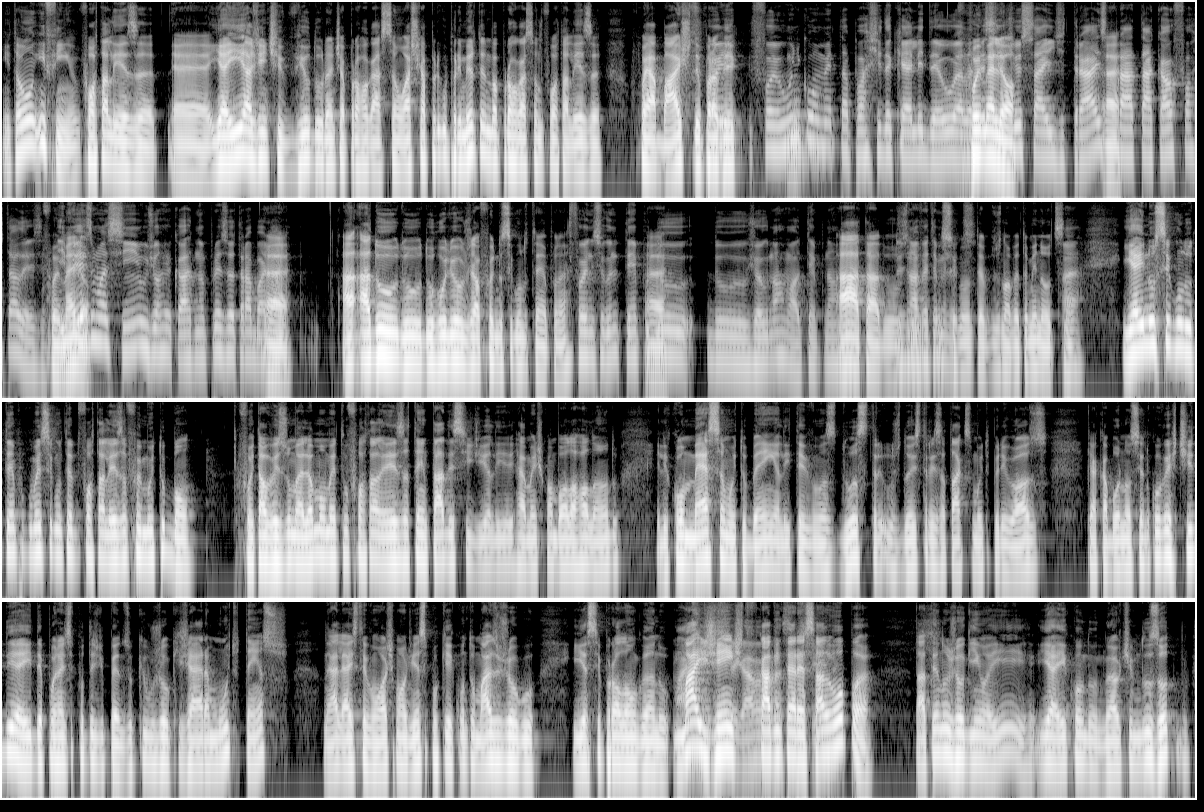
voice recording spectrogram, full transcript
Então, enfim, Fortaleza. é, e aí a gente viu durante a prorrogação, acho que a o primeiro tempo da prorrogação do Fortaleza foi abaixo, deu para ver. foi o único momento da partida que a LDU ela Foi decidiu melhor. sair de trás É. pra atacar o Fortaleza. Foi e melhor. mesmo assim, o João Ricardo não precisou trabalhar. É. A, a do, do, do Julio já foi no segundo tempo, né? Foi no segundo tempo É. do, do jogo normal, do tempo normal. Ah, tá. Do, Dos do- 90 do minutos. segundo tempo, dos 90 minutos, né? É. E aí no segundo tempo, o começo do segundo tempo do Fortaleza foi muito bom. Foi talvez o melhor momento do Fortaleza tentar decidir ali realmente com a bola rolando. Ele começa muito bem, ali teve umas duas, os dois, três ataques muito perigosos que acabou não sendo convertido e aí depois na disputa de pênaltis, o que o jogo que já era muito tenso, né? Aliás, teve uma ótima audiência porque quanto mais o jogo ia se prolongando, mais, Mais gente ficava interessada. Opa, tá tendo um joguinho aí. E aí quando não é o time dos outros,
